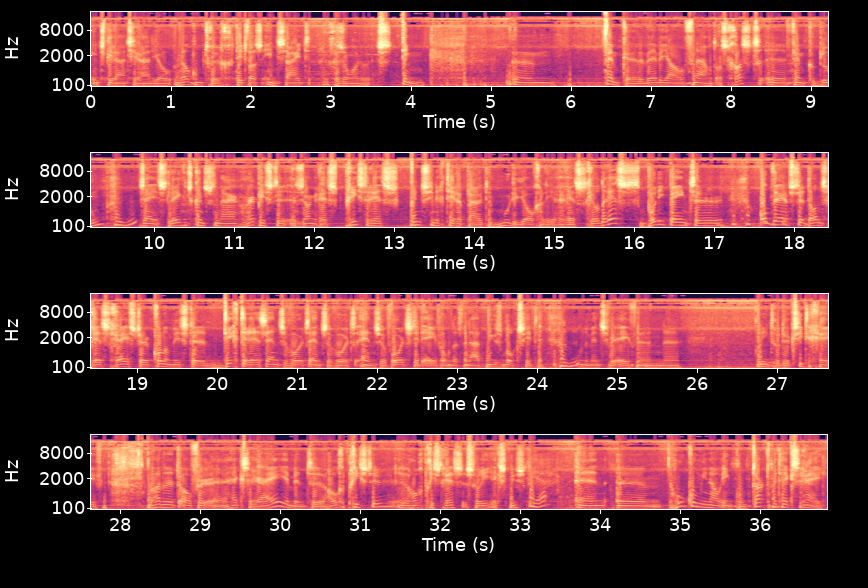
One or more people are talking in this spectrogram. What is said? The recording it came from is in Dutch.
Luisteraars van Inspiratie Radio, welkom terug. Dit was Inside, gezongen door Sting. Ehm, Femke, we hebben jou vanavond als gast, uh, Femke Bloem. Zij is levenskunstenaar, harpiste, zangeres, priesteres, kunstzinnig therapeut, moeder yogalerares, schilderes, bodypainter, ontwerpster, danseres, schrijfster, columniste, dichteres enzovoort, enzovoort, enzovoort. Dit even omdat we na het nieuwsblok zitten, om de mensen weer even een... Uh, een introductie te geven. We hadden het over uh, hekserij. Je bent uh, hoge priester, uh, hoge priesteres, sorry, excuus. Ja. En ehm, hoe kom je nou in contact met hekserij?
